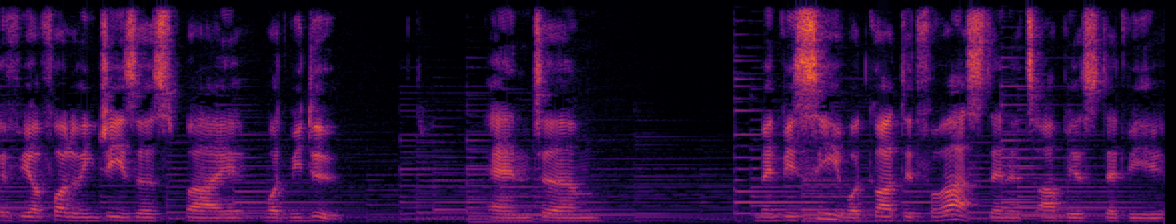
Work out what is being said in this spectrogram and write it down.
if we are following Jesus by what we do. And um, when we see what God did for us, then it's obvious that we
